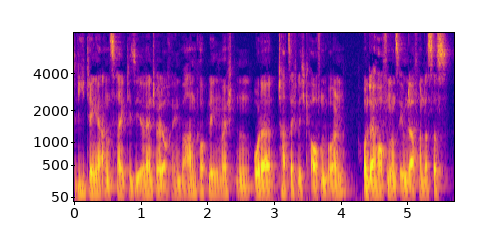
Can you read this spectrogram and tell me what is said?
die Dinge anzeigt, die sie eventuell auch in den Warenkorb legen möchten oder tatsächlich kaufen wollen. Und erhoffen uns eben davon, dass das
